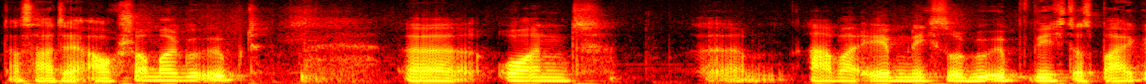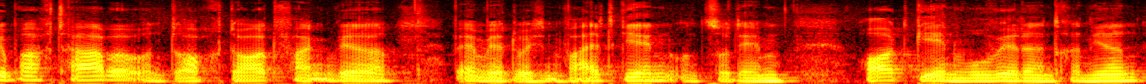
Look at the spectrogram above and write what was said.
Das hat er auch schon mal geübt. Äh, und ähm, aber eben nicht so geübt, wie ich das beigebracht habe. Und auch dort fangen wir, wenn wir durch den Wald gehen und zu dem Ort gehen, wo wir dann trainieren,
